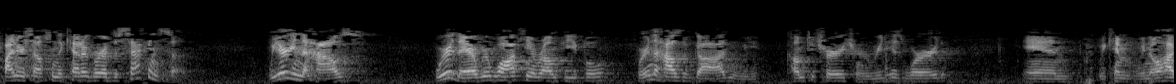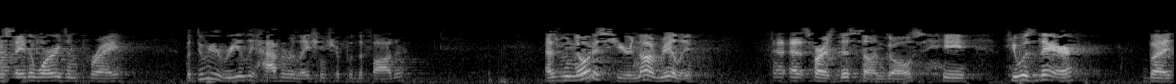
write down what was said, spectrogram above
find ourselves in the category of the second son. We are in the house. We're there. We're walking around people. We're in the house of God. And we come to church and we read His Word. And we can we know how to say the words and pray. But do we really have a relationship with the Father? As we notice here, not really. As far as this son goes, he he was there, but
